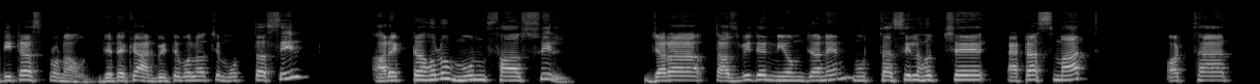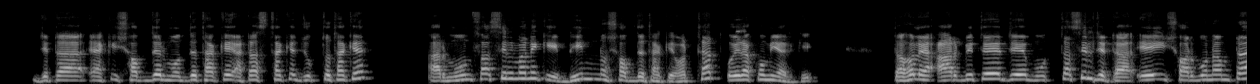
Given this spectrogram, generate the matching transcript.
ডিটাচ প্রোনাউন যেটাকে আরবিতে বলা হচ্ছে মুত্তাসিল। আরেকটা হলো মুনফাসিল। যারা তাজবিদের নিয়ম জানেন, মুত্তাসিল হচ্ছে অ্যাটাচমাত অর্থাৎ যেটা একই শব্দের মধ্যে থাকে অ্যাটাচ থাকে যুক্ত থাকে আর মুন মুনফাসিল মানে কি? ভিন্ন শব্দে থাকে অর্থাৎ ওই রকমই আর কি। তাহলে আরবিতে যে মুত্তাসিল যেটা এই সর্বনামটা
